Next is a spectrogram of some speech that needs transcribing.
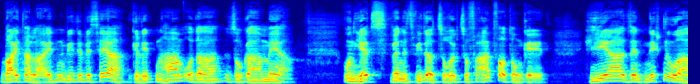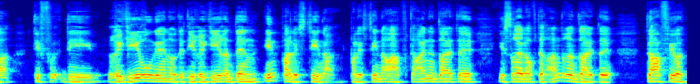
weiter leiden, wie sie bisher gelitten haben oder sogar mehr. Und jetzt, wenn es wieder zurück zur Verantwortung geht, hier sind nicht nur die, die Regierungen oder die Regierenden in Palästina, Palästina auf der einen Seite, Israel auf der anderen Seite, dafür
